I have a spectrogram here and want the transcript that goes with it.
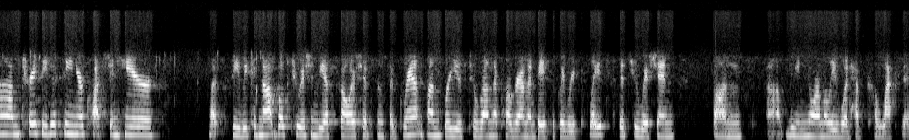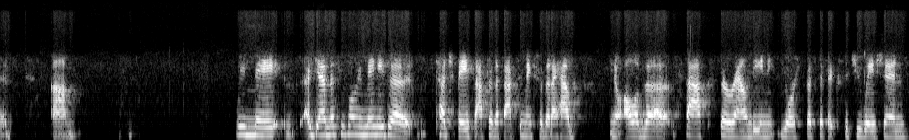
Um, Tracy, just seeing your question here. Let's see, we could not book tuition via scholarship since the grant funds were used to run the program and basically replaced the tuition funds uh, we normally would have collected. Um, we may, again, this is when we may need to touch base after the fact to make sure that I have, you know, all of the facts surrounding your specific situation.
